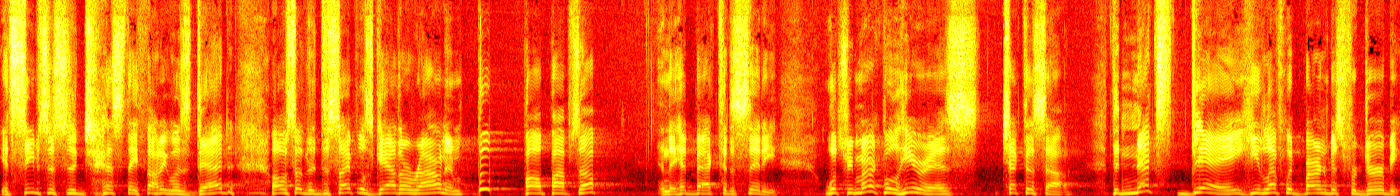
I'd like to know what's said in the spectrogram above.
It seems to suggest they thought he was dead. All of a sudden, the disciples gather around, and boop, Paul pops up, and they head back to the city. What's remarkable here is check this out. The next day, he left with Barnabas for Derbe.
